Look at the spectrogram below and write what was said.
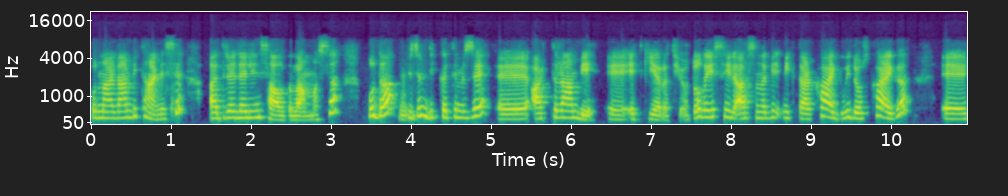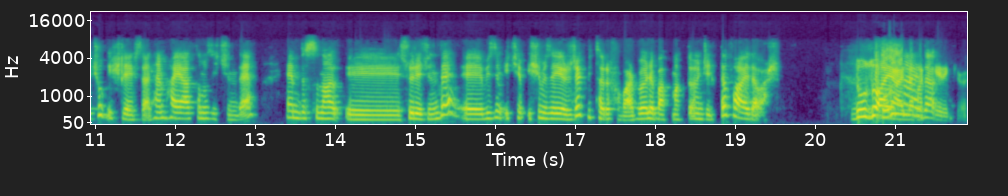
Bunlardan bir tanesi adrenalin salgılanması. Bu da bizim dikkatimizi e, arttıran bir e, etki yaratıyor. Dolayısıyla aslında bir miktar kaygı, bir doz kaygı e, çok işlevsel. Hem hayatımız içinde hem de sınav e, sürecinde e, bizim içi- işimize yarayacak bir tarafı var. Böyle bakmakta öncelikle fayda var. Dozu Sorun ayarlamak nerede? gerekiyor.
